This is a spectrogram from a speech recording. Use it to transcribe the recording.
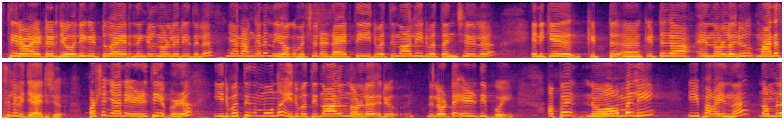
സ്ഥിരമായിട്ടൊരു ജോലി കിട്ടുമായിരുന്നെങ്കിൽ എന്നുള്ളൊരു ഇതിൽ ഞാൻ അങ്ങനെ നിയോഗം വെച്ചു. രണ്ടായിരത്തി ഇരുപത്തിനാല് ഇരുപത്തഞ്ചിൽ എനിക്ക് കിട്ട് കിട്ടുക എന്നുള്ളൊരു മനസ്സിൽ വിചാരിച്ചു. പക്ഷെ ഞാൻ എഴുതിയപ്പോൾ ഇരുപത്തി മൂന്ന് ഇരുപത്തിനാല് എന്നുള്ള ഒരു ഇതിലോട്ട് എഴുതിപ്പോയി. അപ്പം നോർമലി ഈ പറയുന്ന നമ്മൾ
